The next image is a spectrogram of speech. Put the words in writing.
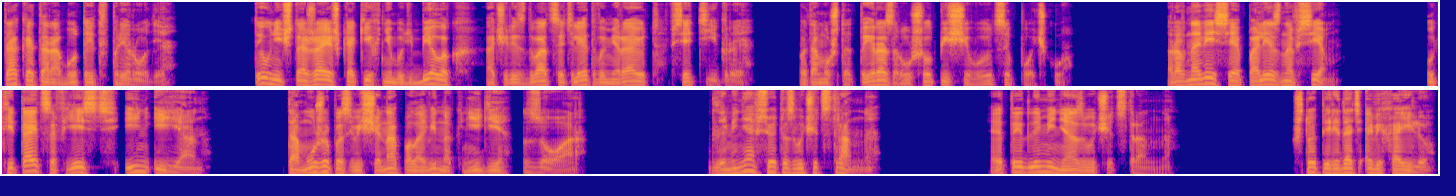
Так это работает в природе. Ты уничтожаешь каких-нибудь белок, а через 20 лет вымирают все тигры, потому что ты разрушил пищевую цепочку. Равновесие полезно всем. У китайцев есть инь и ян, Тому же посвящена половина книги «Зоар». Для меня все это звучит странно. Это и для меня звучит странно. Что передать Авихаилю?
